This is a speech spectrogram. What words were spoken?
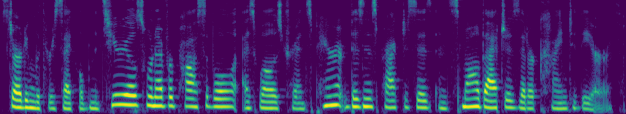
starting with recycled materials whenever possible, as well as transparent business practices and small batches that are kind to the earth.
